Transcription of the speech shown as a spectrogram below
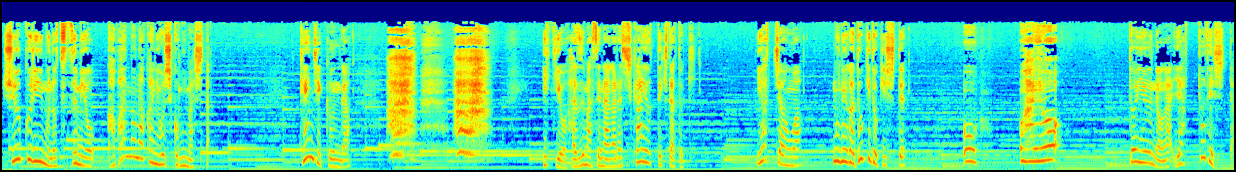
シュークリームの包みをカバンの中に押し込みました。ケンジ君が「はあはあ」息を弾ませながら近寄ってきた時やっちゃんは胸がドキドキして「お」というのがやっとでした。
